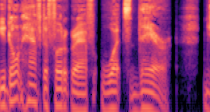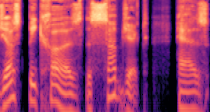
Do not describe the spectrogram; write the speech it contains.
you don't have to photograph what's there just because the subject has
